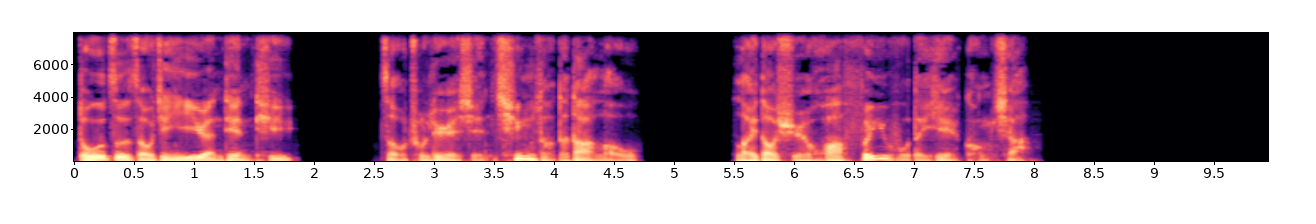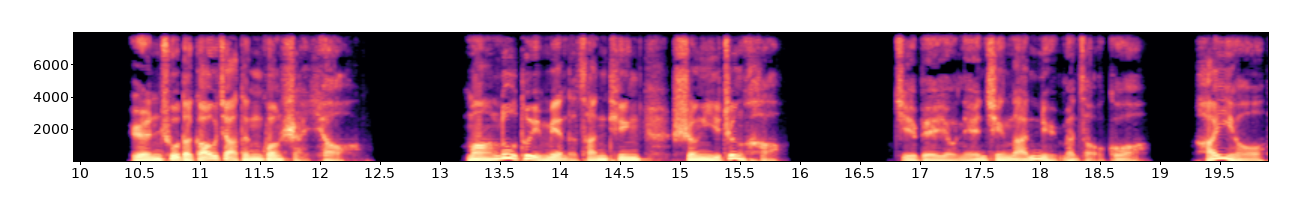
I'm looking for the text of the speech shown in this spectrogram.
独自走进医院电梯，走出略显清冷的大楼，来到雪花飞舞的夜空下。远处的高架灯光闪耀，马路对面的餐厅生意正好，街边有年轻男女们走过，还有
